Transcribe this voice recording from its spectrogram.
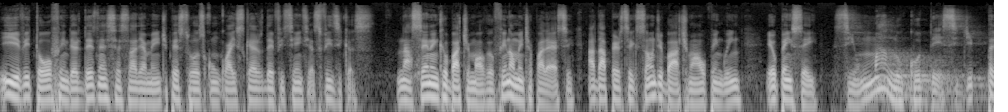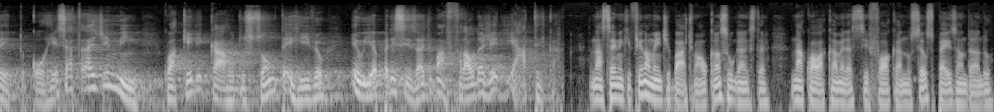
E evitou ofender desnecessariamente pessoas com quaisquer deficiências físicas. Na cena em que o Batmóvel finalmente aparece, a da perseguição de Batman ao pinguim, eu pensei: se um maluco desse de preto corresse atrás de mim com aquele carro do som terrível, eu ia precisar de uma fralda geriátrica. Na cena em que finalmente Batman alcança o gangster, na qual a câmera se foca nos seus pés andando,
